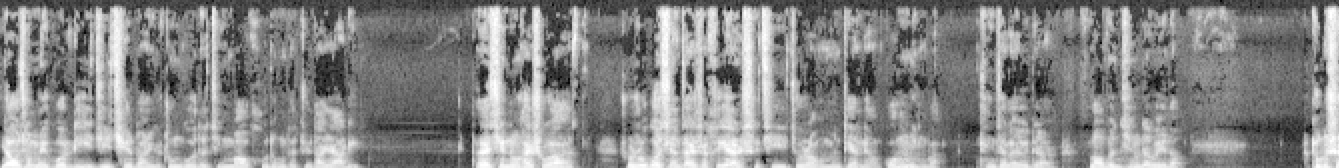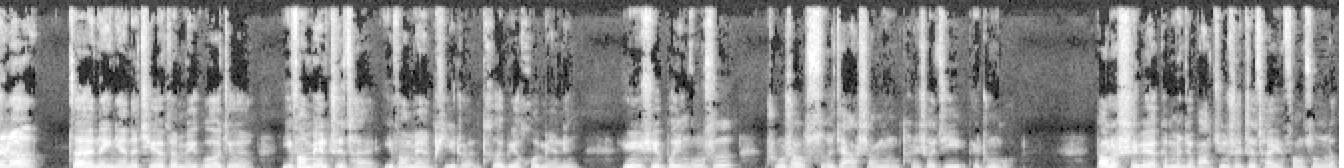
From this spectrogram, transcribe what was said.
要求美国立即切断与中国的经贸互动的巨大压力。他在信中还说啊。如果现在是黑暗时期，就让我们点亮光明吧。听起来有点老文青的味道。同时呢，在那年的七月份，美国就一方面制裁，一方面批准特别豁免令，允许波音公司出售四架商用喷射机给中国。到了十月，根本就把军事制裁也放松了，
